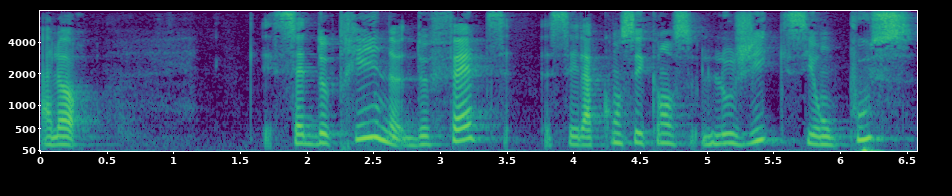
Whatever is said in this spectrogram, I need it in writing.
Alors, cette doctrine, de fait, c'est la conséquence logique, si on pousse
